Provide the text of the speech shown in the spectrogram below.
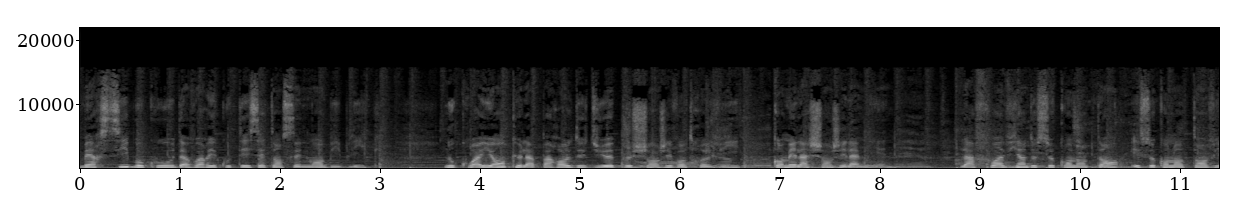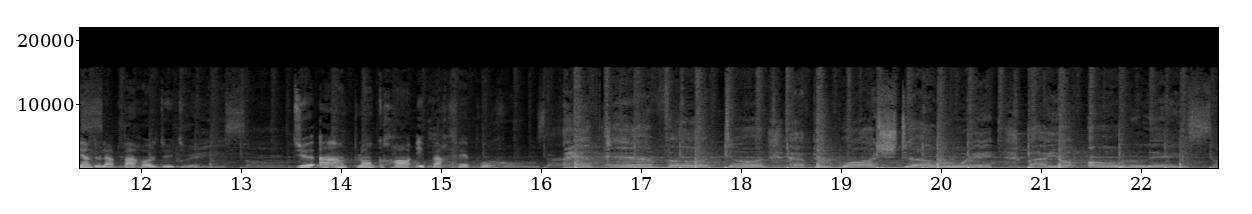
Merci beaucoup d'avoir écouté cet enseignement biblique. Nous croyons que la parole de Dieu peut changer votre vie comme elle a changé la mienne. La foi vient de ce qu'on entend et ce qu'on entend vient de la parole de Dieu. Dieu a un plan grand et parfait pour vous. I have ever done have been washed away by your only son.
